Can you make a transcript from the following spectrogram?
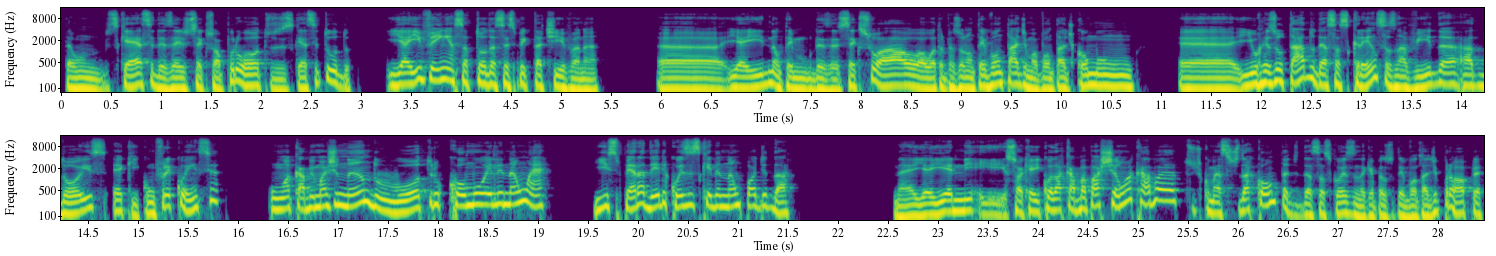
Então, esquece desejo sexual por outros, esquece tudo. E aí vem essa toda essa expectativa, né? Ah, e aí não tem desejo sexual, a outra pessoa não tem vontade, é uma vontade comum. É, e o resultado dessas crenças na vida a dois é que, com frequência, um acaba imaginando o outro como ele não é. E espera dele coisas que ele não pode dar. Né? E aí é ni- e- só que aí quando acaba a paixão, acaba, tu começa a te dar conta de- dessas coisas, né? Que a pessoa tem vontade própria.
